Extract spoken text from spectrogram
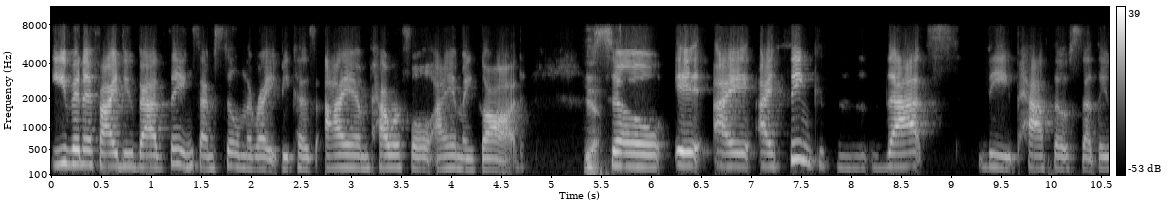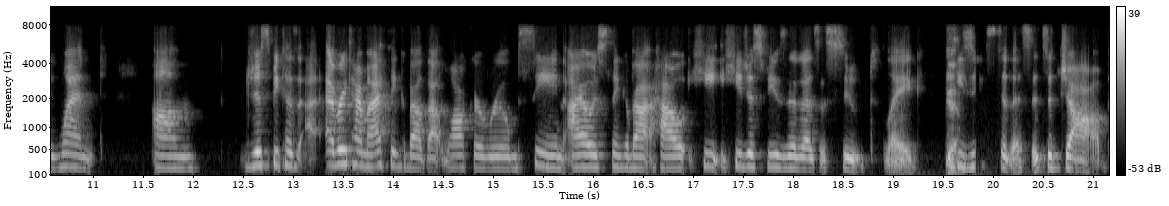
even if I do bad things, I'm still in the right because I am powerful. I am a god. Yeah. So it, I, I think that's the pathos that they went. Um, just because every time I think about that locker room scene, I always think about how he he just views it as a suit. Like yeah. he's used to this. It's a job.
